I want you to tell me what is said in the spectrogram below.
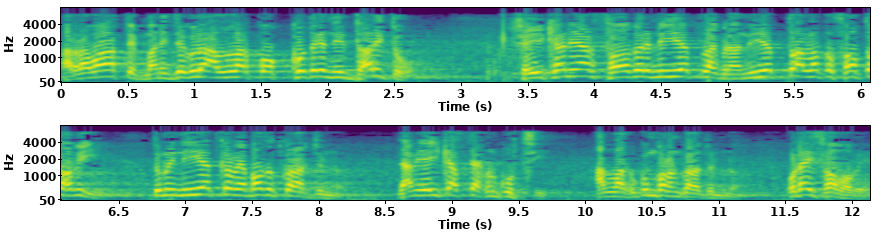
রাওয়াতে মানে যেগুলো আল্লাহর পক্ষ থেকে নির্ধারিত। সেইখানে আর সবের নিয়ত লাগবে না। নিয়ত তো আল্লাহ তো সব হবেই। তুমি নিয়ত করবে এবাদত করার জন্য। যে আমি এই কাজটা এখন করছি, আল্লাহর হুকুম পালন করার জন্য। ওটাই সব হবে।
